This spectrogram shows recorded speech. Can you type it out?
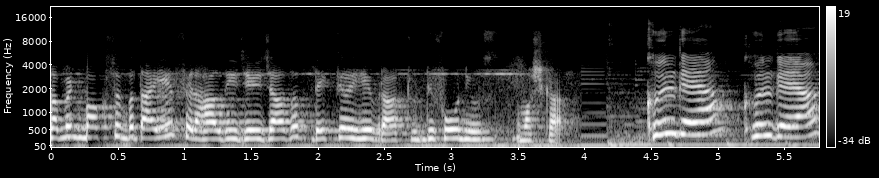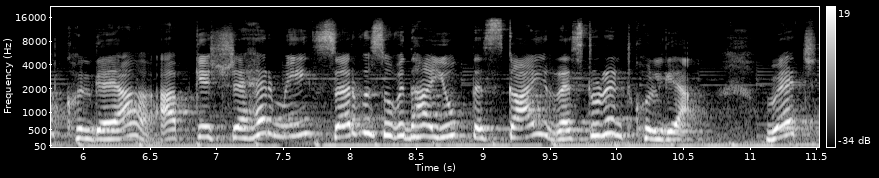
कमेंट बॉक्स में बताइए। फ़िलहाल दीजिए इजाज़त। देखते रहिए विराट 24 न्यूज़। नमस्कार। खुल गया खुल गया खुल गया। आपके शहर में सर्व सुविधा युक्त स्काई रेस्टोरेंट खुल गया। वेज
